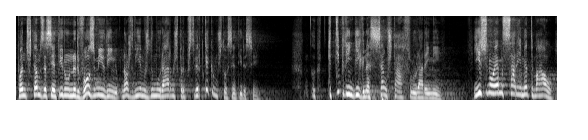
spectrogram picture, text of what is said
quando estamos a sentir um nervoso miudinho, nós devíamos demorar-nos para perceber porque é que eu me estou a sentir assim que tipo de indignação está a aflorar em mim? E isso não é necessariamente mau.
